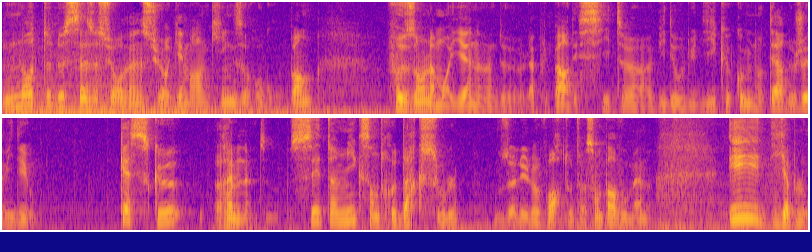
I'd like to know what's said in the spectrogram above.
Note de 16 sur 20 sur Game Rankings, regroupant, faisant la moyenne de la plupart des sites euh, vidéoludiques communautaires de jeux vidéo. Qu'est-ce que Remnant? C'est un mix entre Dark Souls, vous allez le voir de toute façon par vous-même, et Diablo.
